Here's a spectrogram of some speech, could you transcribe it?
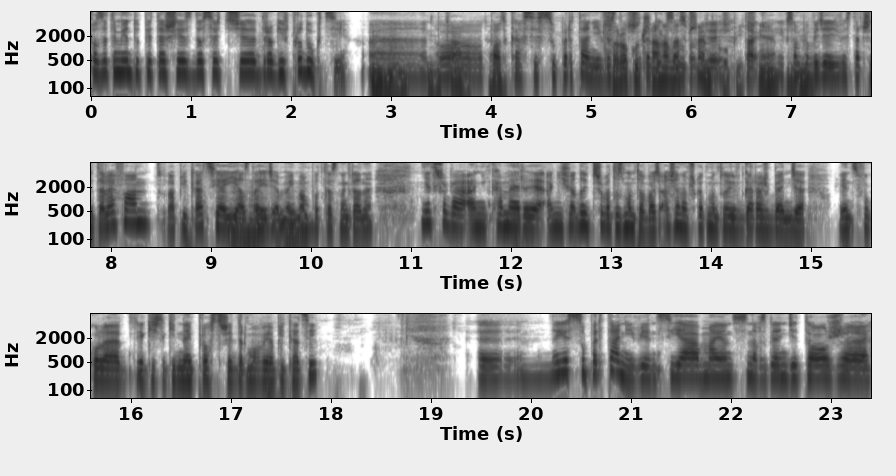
Poza tym YouTube też jest dosyć e, drogi w produkcji, e, Mhm. No bo tak, tak. podcast jest super tani. Co roku trzeba jak nowy sam sprzęt kupić, tak, nie? jak sam Mhm. powiedziałeś, wystarczy telefon, aplikacja i jazda, jedziemy i mam podcast nagrany. Nie trzeba ani kamery, ani no trzeba to zmontować. Asia na przykład montuje w GarageBandzie, więc w ogóle jakiejś takiej najprostszej darmowej aplikacji. No jest super tani, więc ja mając na względzie to, że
